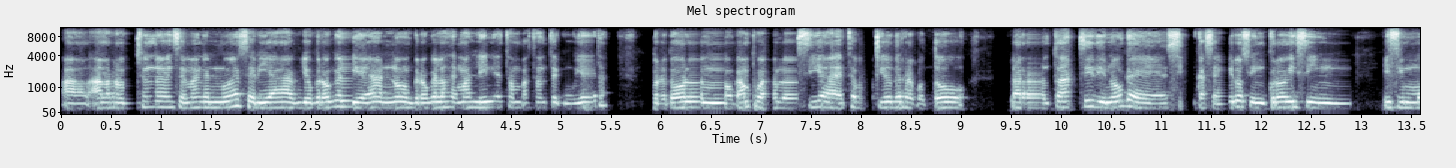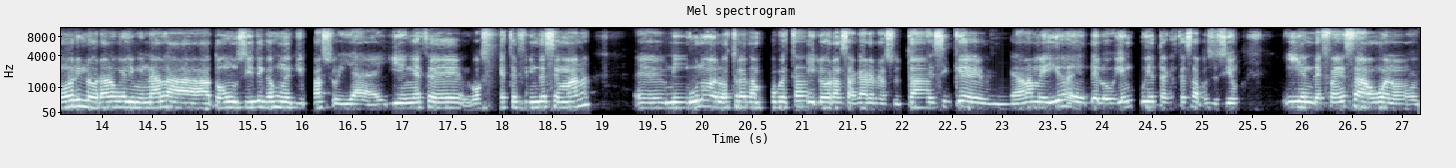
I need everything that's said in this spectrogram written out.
a, la rotación de Benzema en el 9, sería, yo creo que el ideal, ¿no? Creo que las demás líneas están bastante cubiertas, sobre todo en el campo, lo decía, este partido te recordó la remontada City, ¿no? Que sin Casemiro, sin Kroos sin, y sin Mori lograron eliminar a, todo un City que es un equipazo. Y, y en este, este fin de semana, eh, ninguno de los tres tampoco está y logran sacar el resultado. Así que me da la medida de, lo bien cubierta que está esa posición. Y en defensa, bueno,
